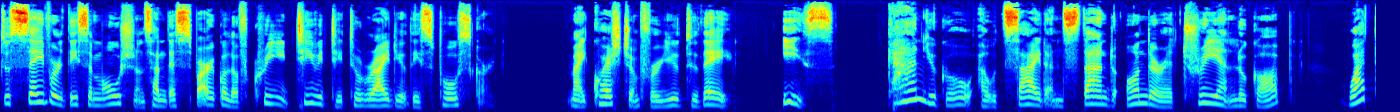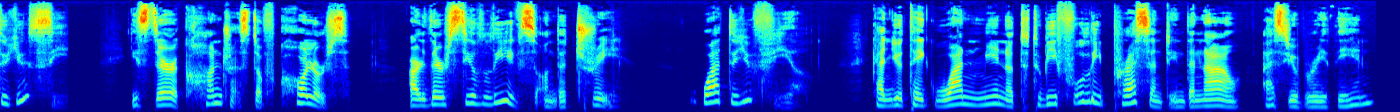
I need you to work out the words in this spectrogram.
to savor these emotions and the sparkle of creativity to write you this postcard. My question for you today is Can you go outside and stand under a tree and look up? What do you see? Is there a contrast of colors? Are there still leaves on the tree? What do you feel? Can you take one minute to be fully present in the now as you breathe in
